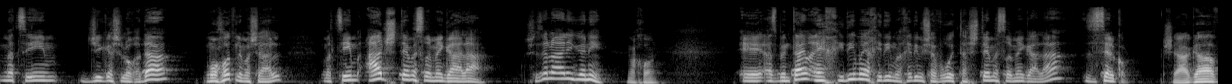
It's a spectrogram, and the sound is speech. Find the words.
מציעים ג'יגה של הורדה, כמו הוט למשל, מציעים עד 12 מגה העלאה, שזה לא היה לי הגיוני. נכון. אה, אז בינתיים היחידים היחידים היחידים שעברו את ה-12 מגה העלאה, זה סלקום. שאגב,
